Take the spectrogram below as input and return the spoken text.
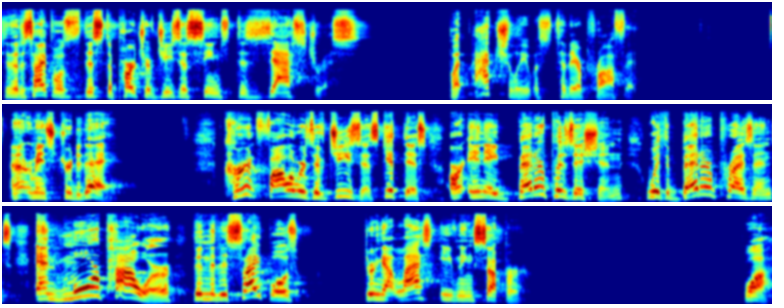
To the disciples, this departure of Jesus seems disastrous, but actually it was to their profit. And that remains true today. Current followers of Jesus, get this, are in a better position with better presence and more power than the disciples during that last evening supper. Why?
